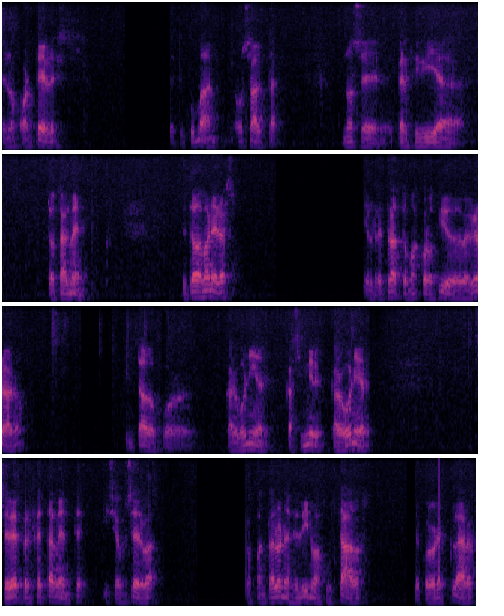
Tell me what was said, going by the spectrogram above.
en los cuarteles, de Tucumán o Salta, no se percibía totalmente. De todas maneras, el retrato más conocido de Belgrano, pintado por Carbonier, Casimir Carbonier, se ve perfectamente y se observa los pantalones de lino ajustados, de colores claros,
